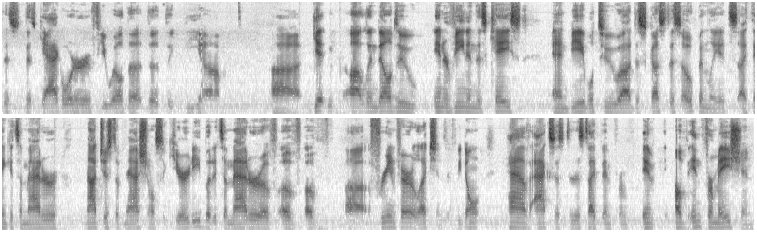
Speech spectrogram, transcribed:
this this gag order, if you will, the the the, the um, uh, get uh, Lindell to intervene in this case and be able to uh, discuss this openly. It's I think it's a matter not just of national security, but it's a matter of of, of uh, free and fair elections. If we don't have access to this type of information,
